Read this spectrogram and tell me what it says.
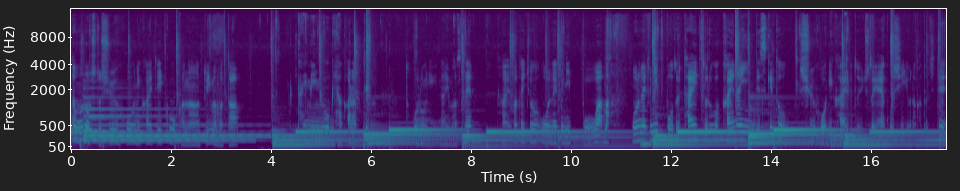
たものをちょっと週報に変えていこうかなと今またタイミングを見計らってるところになりますね。はい、また一応「オールナイトニッポーは」まあ「オールナイトニッポー」というタイトルは変えないんですけど週報に変えるというちょっとややこしいような形で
